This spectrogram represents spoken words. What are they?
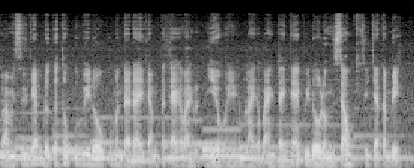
và mình xin phép được kết thúc cái video của mình tại đây. Cảm ơn tất cả các bạn rất nhiều và hẹn gặp lại các bạn tại các video lần sau. Xin chào tạm biệt.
